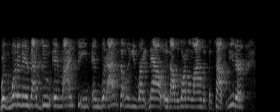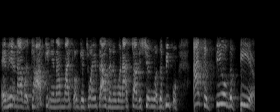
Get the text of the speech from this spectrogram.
with what it is I do in my team. And what I'm telling you right now is I was on the line with the top leader, and him and I were talking, and I'm like, okay, 20,000. And when I started sharing with other people, I could feel the fear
